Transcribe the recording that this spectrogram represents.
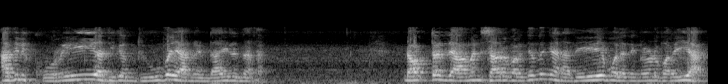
അതിൽ കുറേ അധികം രൂപയാണ് ഉണ്ടായിരുന്നത്. ഡോക്ടർ രാമൻ സാർ പറഞ്ഞത് ഞാൻ അതേപോലെ നിങ്ങളോട് പറയുക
